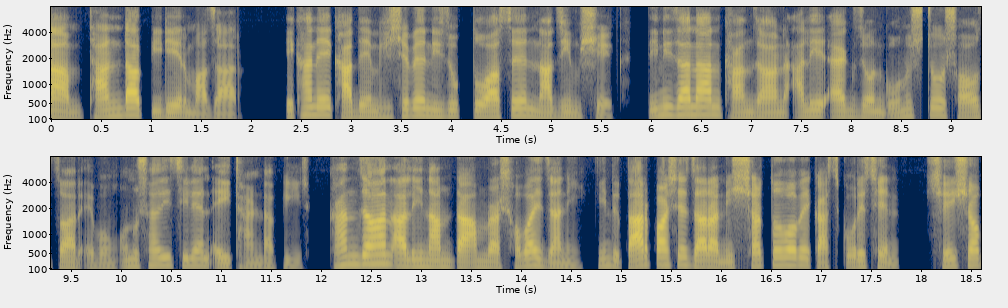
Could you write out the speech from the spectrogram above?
নাম ঠান্ডা পীরের মাজার। এখানে খাদেম হিসেবে নিযুক্ত আছেন নাজিম শেখ। তিনি জানান খানজাহান আলীর একজন ঘনিষ্ঠ সহচার এবং অনুসারী ছিলেন এই ঠান্ডা পীর। খানজাহান আলী নামটা আমরা সবাই জানি, কিন্তু তার পাশে যারা নিঃস্বার্থভাবে কাজ করেছেন, সেই সব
